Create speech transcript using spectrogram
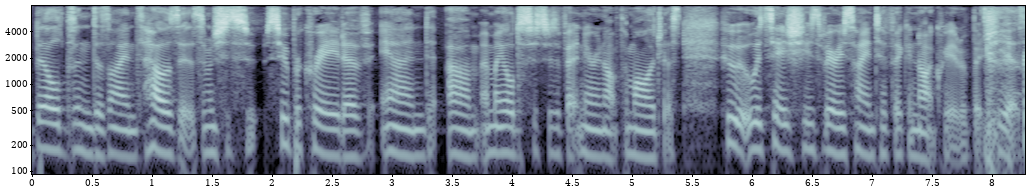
builds and designs houses. I mean, she's super creative, and um, and my older sister's a veterinarian ophthalmologist who would say she's very scientific and not creative, but she is.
